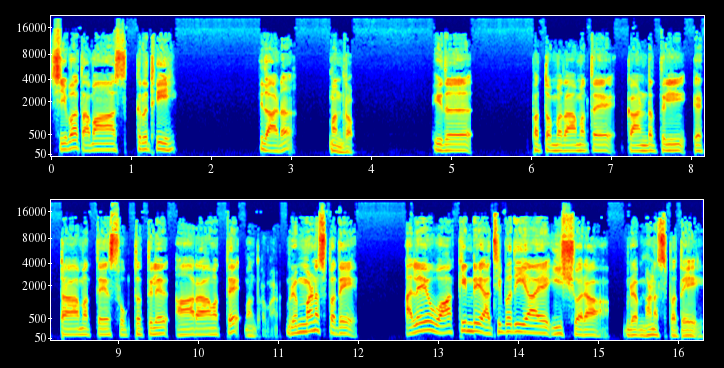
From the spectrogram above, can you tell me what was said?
ശിവതമാസ്കൃതി. ഇതാണ് മന്ത്രം. ഇത് പത്തൊമ്പതാമത്തെ കാണ്ഡത്തിൽ എട്ടാമത്തെ സൂക്തത്തിലെ ആറാമത്തെ മന്ത്രമാണ്. ബ്രഹ്മണസ്പതേ അലയോ വാക്കിന്റെ അധിപതിയായ ഈശ്വര ബ്രഹ്മണസ്പതേ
